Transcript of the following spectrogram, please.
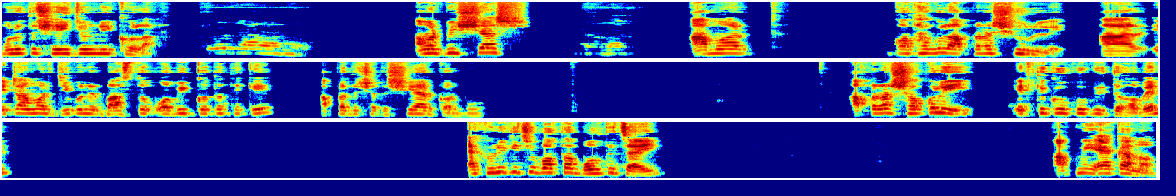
মূলত সেই জন্যই খোলা। আমার বিশ্বাস, আমার কথাগুলো আপনারা শুনলে আর এটা আমার জীবনের বাস্তব অভিজ্ঞতা থেকে আপনাদের সাথে শেয়ার করব। আপনারা সকলেই এর থেকে উপকৃত হবেন। এখনই কিছু কথা বলতে চাই। আপনি একা নন।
